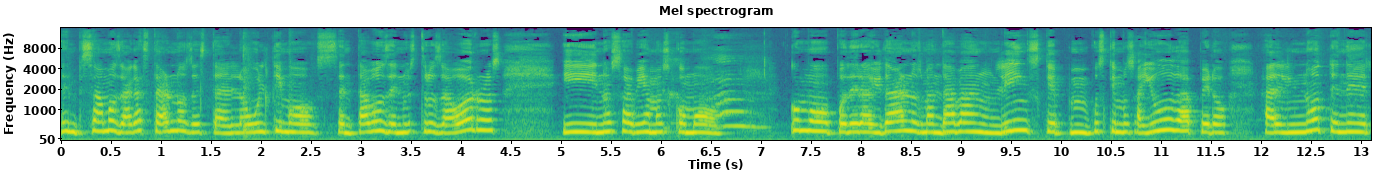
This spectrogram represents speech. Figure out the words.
empezamos a gastarnos hasta los últimos centavos de nuestros ahorros y no sabíamos cómo cómo poder ayudar, nos mandaban links que busquemos ayuda, pero al no tener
